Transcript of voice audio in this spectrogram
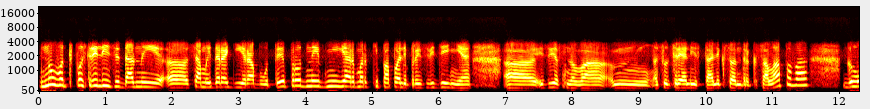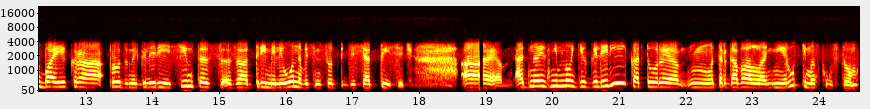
Ну вот после релиза даны э, самые дорогие работы, проданные в дни ярмарки, попали произведения э, известного э, соцреалиста Александра Косолапова «Голубая икра», проданной галереей «Синтез» за 3 миллиона 850 тысяч. Э, одна из немногих галерей, которая э, торговала не русским искусством,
